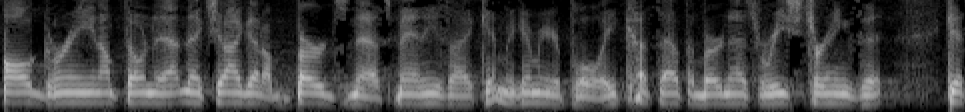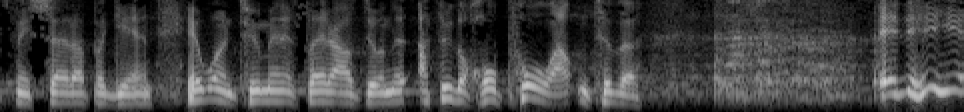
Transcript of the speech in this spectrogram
all green. I'm throwing it out. Next year, I got a bird's nest, man. He's like, give me, give me your pole. He cuts out the bird nest, restrings it, gets me set up again. It wasn't two minutes later, I was doing it. I threw the whole pole out into the. And he,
